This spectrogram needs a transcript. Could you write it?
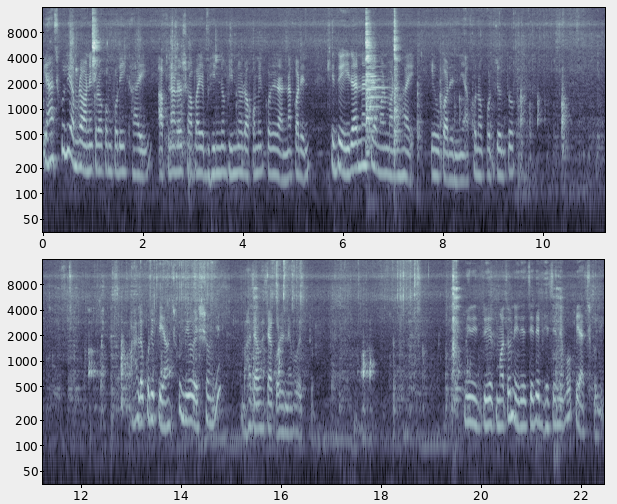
পেঁয়াজ কলি আমরা অনেক রকম করেই খাই। আপনারা সবাই ভিন্ন ভিন্ন রকমের করে রান্না করেন, কিন্তু এই রান্নাটি আমার মনে হয় কেউ করেননি। এখনও পর্যন্ত ভালো করে পেঁয়াজ কুলিও এর সঙ্গে ভাজা ভাজা করে নেব একটু। মিনিট দুয়েক মতো নেড়ে চেড়ে ভেজে নেব পেঁয়াজ কুলি।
